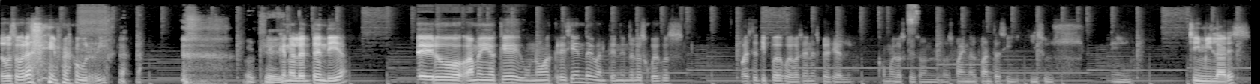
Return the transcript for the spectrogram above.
dos horas y me aburrí. ok. que no lo entendía. Pero a medida que uno va creciendo y va entendiendo los juegos, o este tipo de juegos en especial, como los que son los Final Fantasy y sus eh, similares,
